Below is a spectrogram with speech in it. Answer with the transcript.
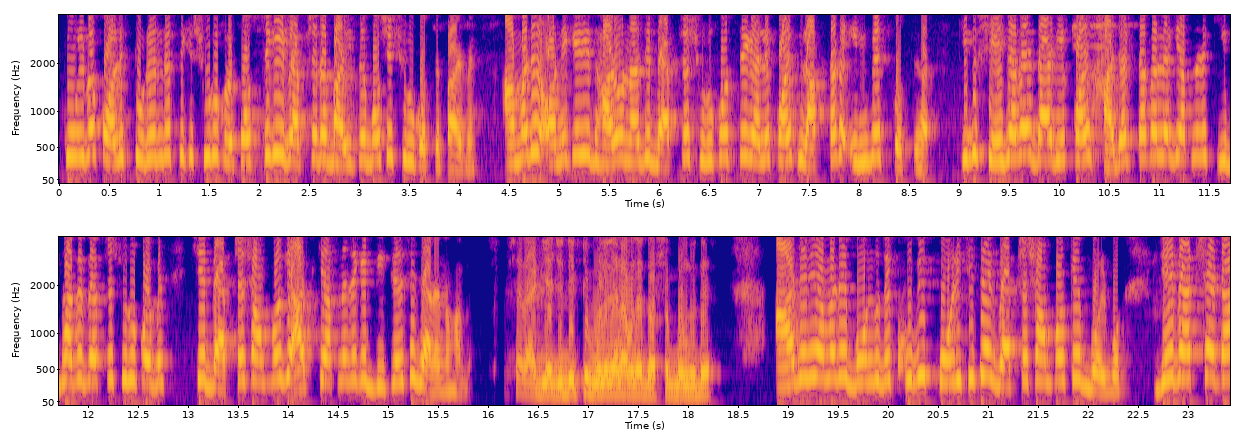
স্কুল বা কলেজ স্টুডেন্টদের থেকে শুরু করে প্রত্যেকেই ব্যবসাটা বাড়িতে বসে শুরু করতে পারবেন। আমাদের অনেকেরই ধারণা যে ব্যবসা শুরু করতে গেলে কয়েক লাখ টাকা ইনভেস্ট করতে হয়। কিন্তু সেই জায়গায় দাঁড়িয়ে কয়েক হাজার টাকা লাগিয়ে আপনারা কীভাবে ব্যবসা শুরু করবেন, সে ব্যবসা সম্পর্কে আজকে আপনাদেরকে ডিটেলসে জানানো হবে। স্যার আইডিয়া যদি একটু বলে দেন আমাদের দর্শক বন্ধুদের। আজ আমি আমাদের বন্ধুদের খুবই পরিচিত এক ব্যবসা সম্পর্কে বলব। যে ব্যবসাটা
